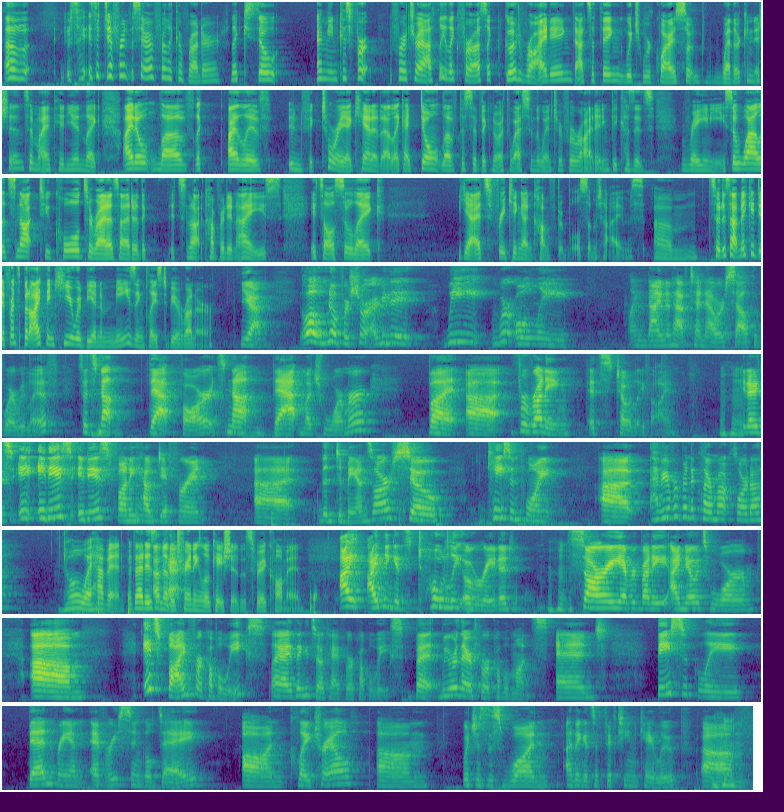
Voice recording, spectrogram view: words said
um, is is it different, Sarah, for like a runner? Like, so, I mean, because for for a triathlete, like for us, like good riding, that's a thing which requires certain weather conditions, in my opinion. Like, I don't love like I live in Victoria, Canada. Like, I don't love Pacific Northwest in the winter for riding because it's rainy. So while it's not too cold to ride outside or the it's not covered in ice, it's also like yeah, it's freaking uncomfortable sometimes. Um, so does that make a difference? But I think here would be an amazing place to be a runner. Yeah. Oh no, for sure. I mean, we we're only like nine and a half, ten hours south of where we live, so it's not that far. It's not that much warmer, but uh, for running, it's totally fine. You know, it's it, it is it is funny how different uh, the demands are. So, case in point, uh, have you ever been to Clermont, Florida? No, I haven't. But that is another training location that's very common. I I think it's totally overrated. Sorry, everybody. I know it's warm. Um, it's fine for a couple weeks. Like I think it's okay for a couple weeks. But we were there for a couple months, and basically, Ben ran every single day on Clay Trail, um, which is this one. I think it's a 15k loop. Um,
